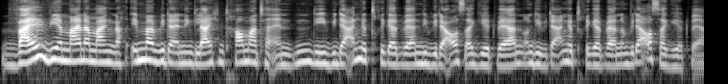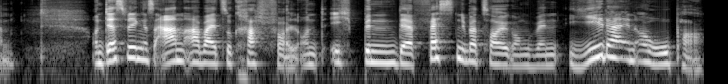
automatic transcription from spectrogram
weil wir meiner Meinung nach immer wieder in den gleichen Traumata enden, die wieder angetriggert werden, die wieder ausagiert werden und die wieder angetriggert werden und wieder ausagiert werden. Und deswegen ist Ahnenarbeit so kraftvoll. Und ich bin der festen Überzeugung, wenn jeder in Europa,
